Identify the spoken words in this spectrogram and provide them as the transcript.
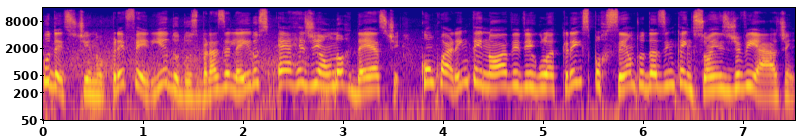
O destino preferido dos brasileiros é a região Nordeste, com 49,3% das intenções de viagem.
